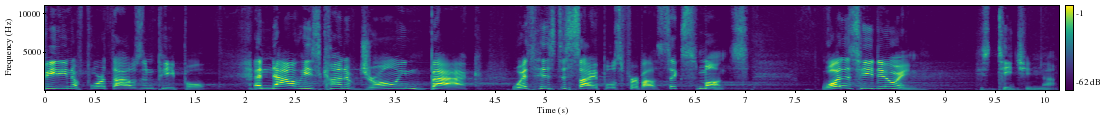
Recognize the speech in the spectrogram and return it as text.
feeding of 4,000 people. And now he's kind of drawing back with his disciples for about six months. What is he doing? He's teaching them.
